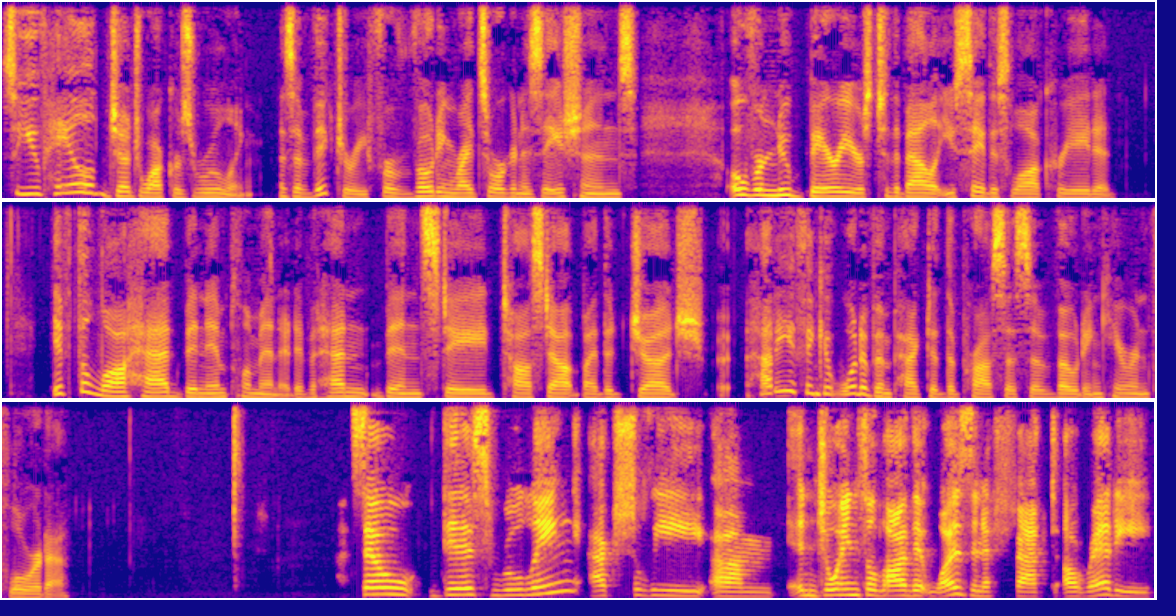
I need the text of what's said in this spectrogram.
So you've hailed Judge Walker's ruling as a victory for voting rights organizations over new barriers to the ballot you say this law created. If the law had been implemented, if it hadn't been stayed, tossed out by the judge, how do you think it would have impacted the process of voting here in Florida? So this ruling actually um, enjoins a law that was in effect already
